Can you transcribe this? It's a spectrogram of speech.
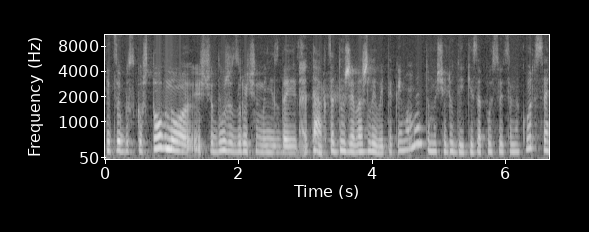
І це безкоштовно, що дуже зручно, мені здається. Е, Так, це дуже важливий такий момент, тому що люди, які записуються на курси,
